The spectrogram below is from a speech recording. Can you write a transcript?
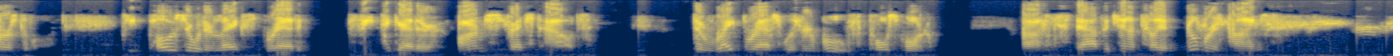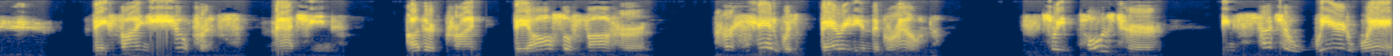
first of all. He posed her with her legs spread, feet together, arms stretched out. The right breast was removed post mortem. Uh, he stabbed the genitalia numerous times. They find shoe prints matching other crime. They also found her, her head was buried in the ground. So he posed her in such a weird way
